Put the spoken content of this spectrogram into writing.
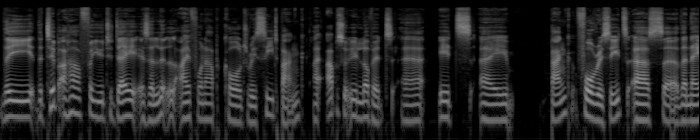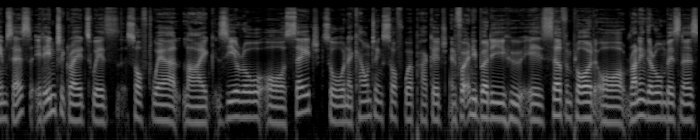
The the tip I have for you today is a little iPhone app called Receipt Bank. I absolutely love it. Uh, it's a bank for receipts, as uh, the name says. It integrates with software like Xero or Sage, so an accounting software package. And for anybody who is self employed or running their own business,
